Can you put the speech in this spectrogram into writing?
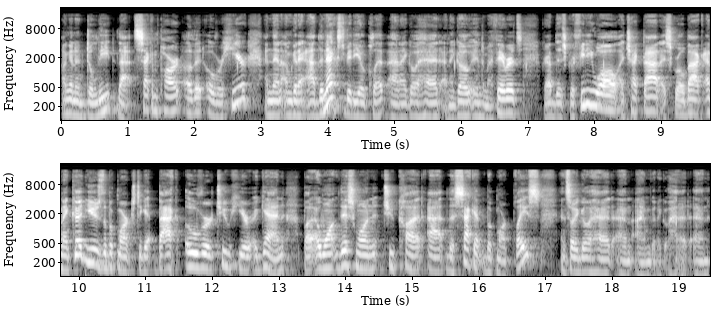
I'm going to delete that second part of it over here. And then I'm going to add the next video clip and I go ahead and I go into my favorites, grab this graffiti wall, I check that, I scroll back and I could use the bookmarks to get back over to here again, but I want this one to cut at the second bookmark place. And so I go ahead and I'm going to go ahead and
